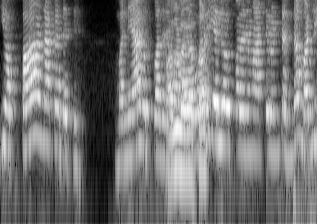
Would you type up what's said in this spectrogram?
ಯಪ್ಪ ಅನ್ನಕತೈತಿ ಮನ್ಯಾಗ ಉತ್ಪಾದನೆ ಅಲ್ಲ, ಮಾಡೋದು, ಹೊರಗೆಲ್ಲ ಉತ್ಪಾದನೆ ಮಾಡ್ತಿರೋ ಚಂದ ಮಾಡ್ಲಿ.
